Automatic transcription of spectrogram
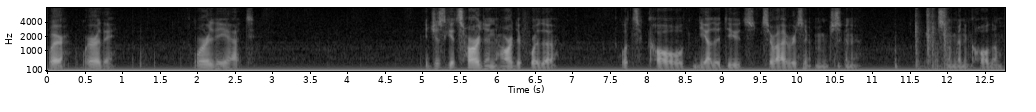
Where? Where are they? Where are they at? It just gets harder and harder for the what's it called? The other dudes, survivors. I'm just gonna that's what I'm gonna call them.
